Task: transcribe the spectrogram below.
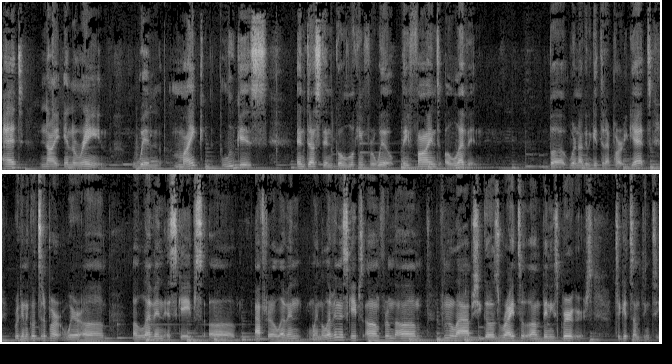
at night in the rain when Mike, Lucas, and Dustin go looking for Will. They find Eleven. But we're not to get to that part yet. We're to go to the part where um, Eleven escapes. Uh, after Eleven, when Eleven escapes um, from the um, from the lab, she goes right to um, Benny's Burgers to get something to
